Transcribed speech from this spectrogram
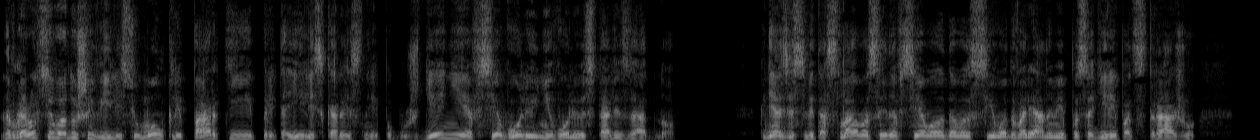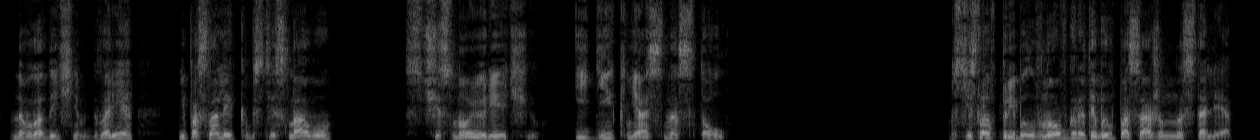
Новгородцы воодушевились, умолкли партии, притаились корыстные побуждения, все волею-неволею стали заодно. Князя Святослава, сына Всеволодова, с его дворянами посадили под стражу на владычном дворе и послали к Мстиславу с честною речью «Иди, князь, на стол». Мстислав прибыл в Новгород и был посажен на столе.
